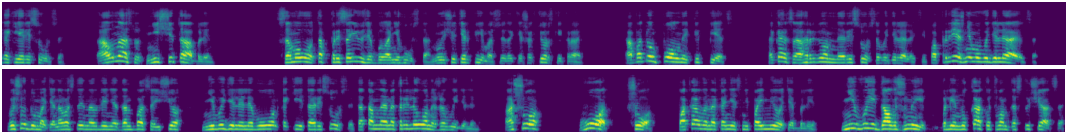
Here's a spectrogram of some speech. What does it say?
какие ресурсы? А у нас тут нищета, блин. Самого, так при Союзе было не густо, но еще терпимо, все-таки шахтерский край а потом полный пипец. Оказывается, огромные ресурсы выделялись. И по-прежнему выделяются. Вы что думаете, на восстановление Донбасса еще не выделили в ООН какие-то ресурсы? Да там, наверное, триллионы же выделены. А что? Вот, что? Пока вы, наконец, не поймете, блин. Не вы должны, блин, ну как вот вам достучаться?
